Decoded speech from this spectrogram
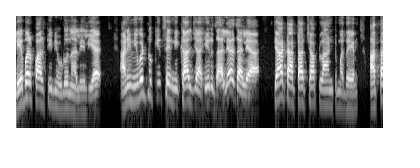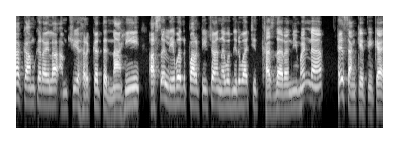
लेबर पार्टी निवडून आलेली आहे. आणि निवडणुकीचे निकाल जाहीर झाल्या झाल्या त्या टाटाच्या प्लांटमध्ये आता काम करायला आमची हरकत नाही असं लेबर पार्टीच्या नवनिर्वाचित खासदारांनी म्हणणं हे सांकेतिक आहे.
